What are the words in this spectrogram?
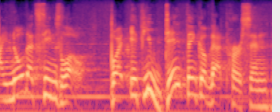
I know that seems low, but if you didn't think of that person,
